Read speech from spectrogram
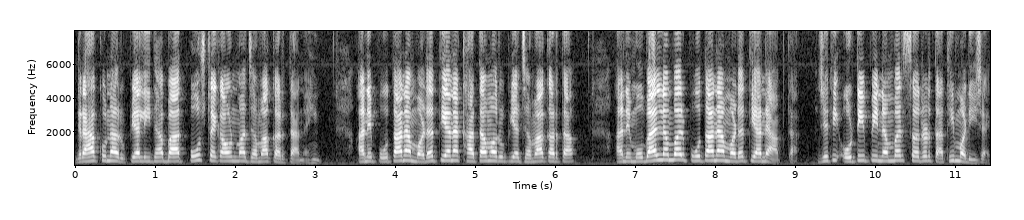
ગ્રાહકોના રૂપિયા લીધા બાદ પોસ્ટ એકાઉન્ટમાં જમા કરતા નહીં અને પોતાના મળતિયાના ખાતામાં રૂપિયા જમા કરતા અને મોબાઈલ નંબર પોતાના મળતિયાને આપતા, જેથી ઓટીપી નંબર સરળતાથી મળી જાય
